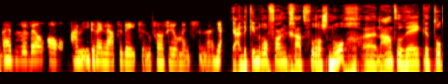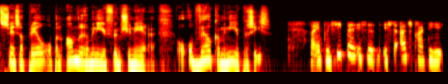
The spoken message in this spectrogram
hebben we wel al aan iedereen laten weten van veel mensen. ja. ja, en de kinderopvang gaat vooralsnog een aantal weken tot 6 april op een andere manier functioneren. Op welke manier precies? Nou, in principe is de, is de uitspraak die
